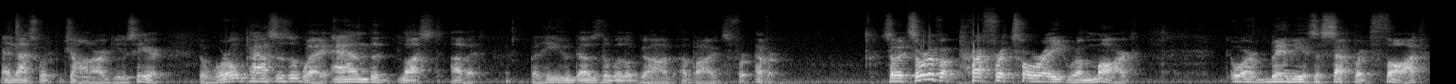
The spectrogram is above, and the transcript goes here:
And that's what John argues here. The world passes away and the lust of it, but he who does the will of God abides forever. So it's sort of a prefatory remark, or maybe it's a separate thought,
